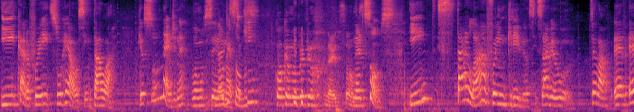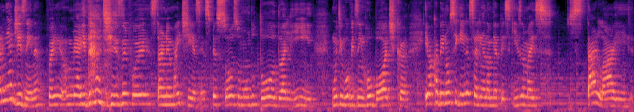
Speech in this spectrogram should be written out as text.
E, cara, foi surreal, assim, tá lá. Porque eu sou nerd, né? Vamos ser nerd honestos somos. aqui. Qual que é o meu perfil? nerd somos. Nerd somos. E estar lá foi incrível, assim, sabe? Eu sei lá, é, é a minha Disney, né? Foi a minha ida à Disney foi estar no MIT, assim, as pessoas do mundo todo ali, muito envolvidas em robótica. Eu acabei não seguindo essa linha na minha pesquisa, mas estar lá e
